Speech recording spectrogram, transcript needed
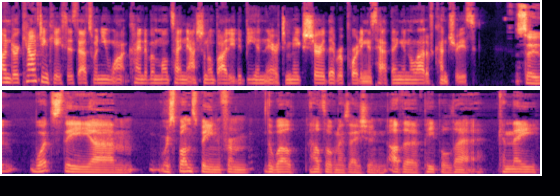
undercounting cases? That's when you want kind of a multinational body to be in there to make sure that reporting is happening in a lot of countries. So, what's the um, response been from the World Health Organization, other people there? Can they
